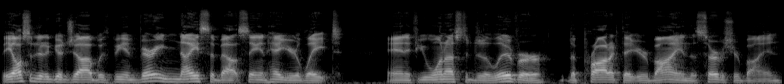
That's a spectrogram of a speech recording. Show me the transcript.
They also did a good job with being very nice about saying, hey, you're late. And if you want us to deliver the product that you're buying, the service you're buying,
